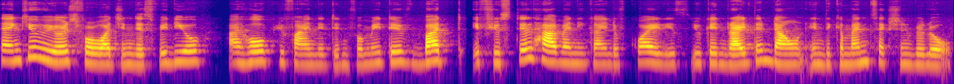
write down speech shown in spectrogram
Thank you viewers for watching this video. I hope you find it informative but if you still have any kind of queries you can write them down in the comment section below.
